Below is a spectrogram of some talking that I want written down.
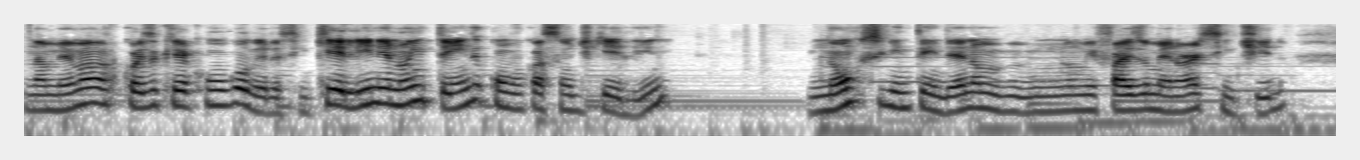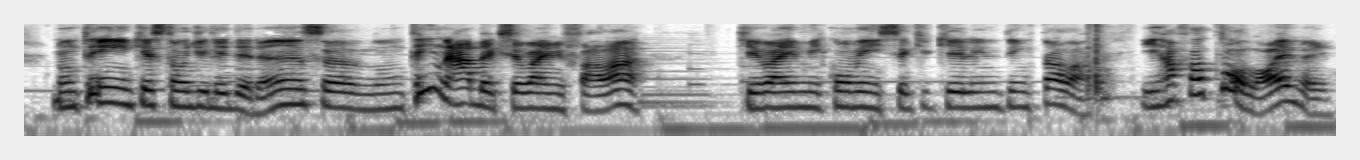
na mesma coisa que é com o goleiro. Assim, Chiellini não entende a convocação de Chiellini. Não consegui entender, não, não me faz o menor sentido. Não tem questão de liderança, não tem nada que você vai me falar que vai me convencer que o Chiellini tem que estar tá lá. E Rafa Tolói, velho,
